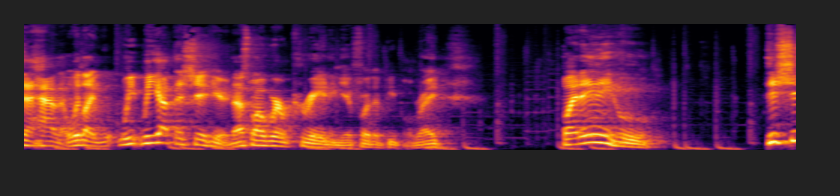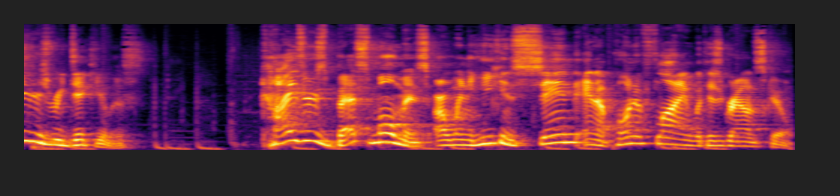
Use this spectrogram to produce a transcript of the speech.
to have that. We like we, we got this shit here. That's why we're creating it for the people, right? But anywho, this shit is ridiculous. Kaiser's best moments are when he can send an opponent flying with his ground skill.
